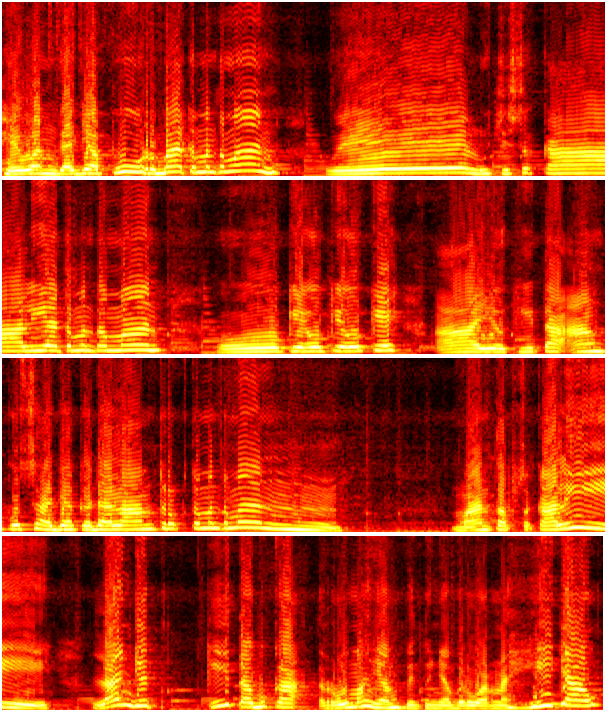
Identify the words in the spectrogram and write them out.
Hewan gajah purba teman-teman. Weh, lucu sekali ya teman-teman. Oke, oke, oke. Ayo kita angkut saja ke dalam truk teman-teman. Mantap sekali. Lanjut, kita buka rumah yang pintunya berwarna hijau.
